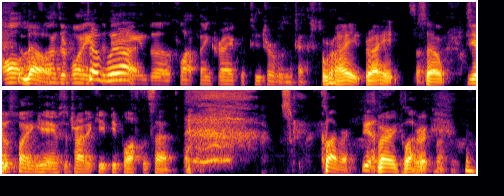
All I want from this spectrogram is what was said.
all, No, signs are pointing to definitely being the flat plane crank with two turbos attached. Right, right. So- so GM's playing games to try to keep people off the set. clever, Yeah. very clever. Very clever.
